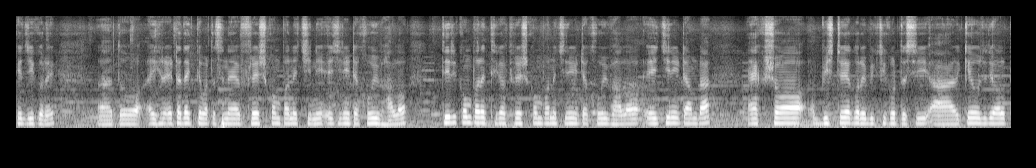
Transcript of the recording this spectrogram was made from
কেজি করে। তো এটা দেখতে পারতেছেন ফ্রেশ কোম্পানির চিনি, এই চিনিটা খুবই ভালো। তীর কোম্পানির থেকে ফ্রেশ কোম্পানির চিনিটা খুবই ভালো। এই চিনিটা আমরা একশো বিশ টাকা করে বিক্রি করতেছি। আর কেউ যদি অল্প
